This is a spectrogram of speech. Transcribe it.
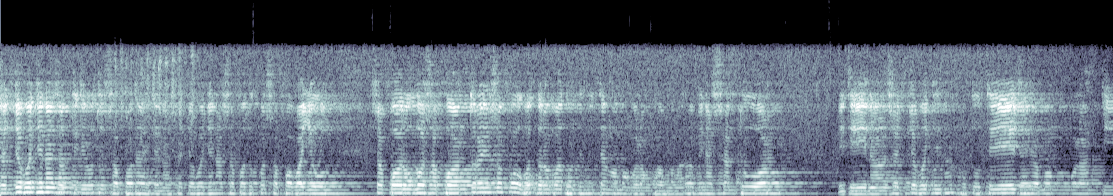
সহ্যবঞ্জনা শক্তি দেহতু সপদা এতেন সহ্যবঞ্জনা সপ দুঃখ সপ বায়ু। সপ রোগ সপ অন্তরয় সপ উপদ্রব ধুনিমিতাং অমঙ্গলং ভবমার বিনাশান্তু। এতেন সহ্যবঞ্জনা হতু তে জয় মঙ্গলান্তি।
